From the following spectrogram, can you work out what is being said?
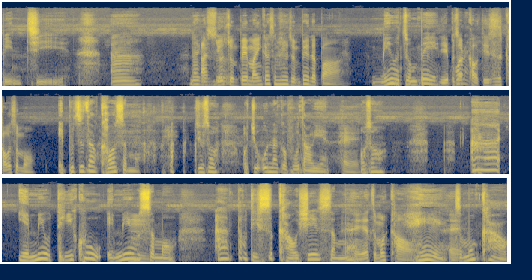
丙级。啊。那有准备吗？应该是没有准备的吧？没有准备，也不知道考题是考什么。也不知道考什么，就说我就问那个辅导员，嘿我，说啊，也没有题库，也没有嗯什么、啊，到底是考些什么？哎，要怎么考？嘿嘿，怎么考？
